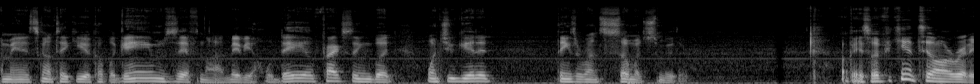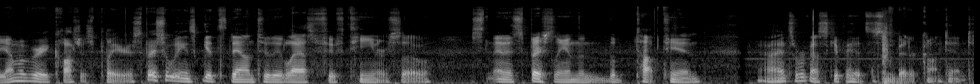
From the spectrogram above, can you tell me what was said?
I mean, it's going to take you a couple of games, if not maybe a whole day of practicing, but once you get it, things will run so much smoother. Okay, so if you can't tell already, I'm a very cautious player, especially when it gets down to the last 15 or so, and especially in the, the top 10. Alright, so we're going to skip ahead to some better content.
